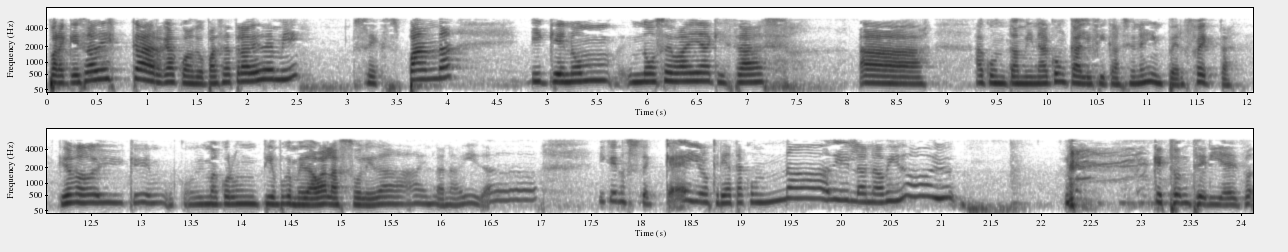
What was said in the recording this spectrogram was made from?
para que esa descarga, cuando pase a través de mí, se expanda y que no, no se vaya quizás a, a contaminar con calificaciones imperfectas que ay, que me acuerdo un tiempo que me daba la soledad en la Navidad y que no sé qué, yo no quería estar con nadie en la Navidad. qué tontería eso.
